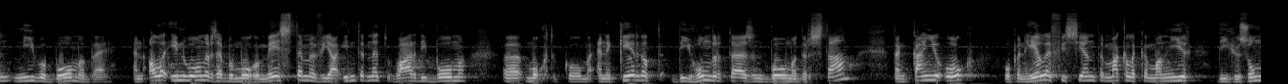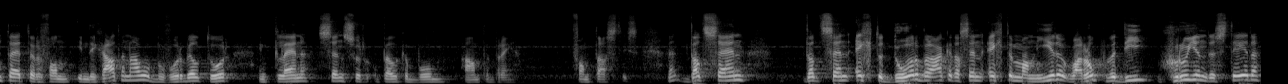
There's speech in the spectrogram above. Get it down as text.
100.000 nieuwe bomen bij. En alle inwoners hebben mogen meestemmen via internet waar die bomen uh, mochten komen. En een keer dat die 100.000 bomen er staan, dan kan je ook op een heel efficiënte, makkelijke manier die gezondheid ervan in de gaten houden, bijvoorbeeld door een kleine sensor op elke boom aan te brengen. Fantastisch. Dat zijn, dat zijn echte doorbraken, dat zijn echte manieren waarop we die groeiende steden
